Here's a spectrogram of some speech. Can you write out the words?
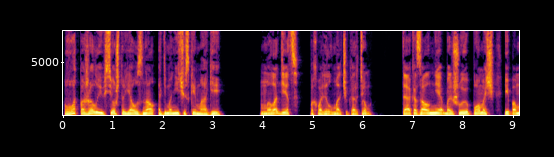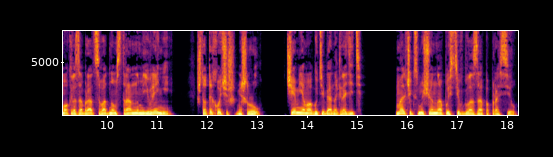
Вот, пожалуй, и все, что я узнал о демонической магии». «Молодец», — похвалил мальчик Артем. «Ты оказал мне большую помощь и помог разобраться в одном странном явлении. Что ты хочешь, Мишрул? Чем я могу тебя наградить?» Мальчик, смущенно опустив глаза, попросил.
